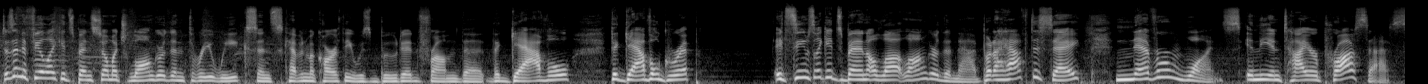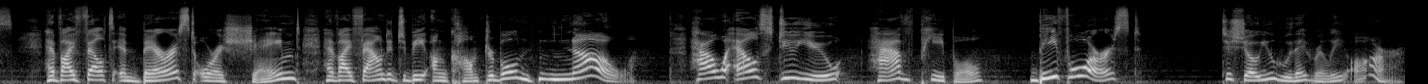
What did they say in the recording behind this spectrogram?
Doesn't it feel like it's been so much longer than three weeks since Kevin McCarthy was booted from the, the gavel, the gavel grip it seems like it's been a lot longer than that. But I have to say, never once in the entire process have I felt embarrassed or ashamed. Have I found it to be uncomfortable? No. How else do you have people be forced to show you who they really are.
